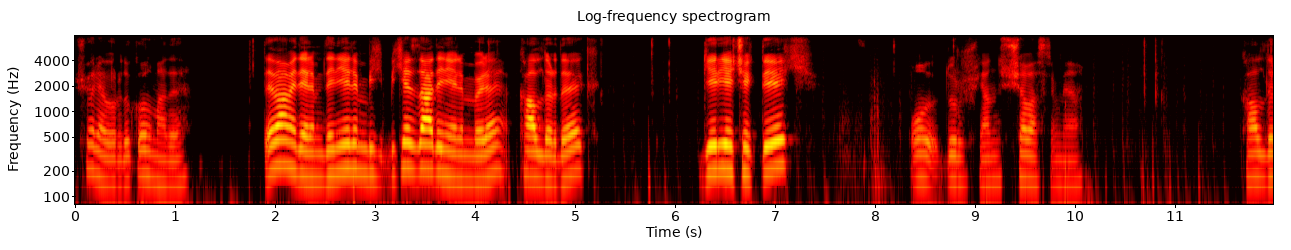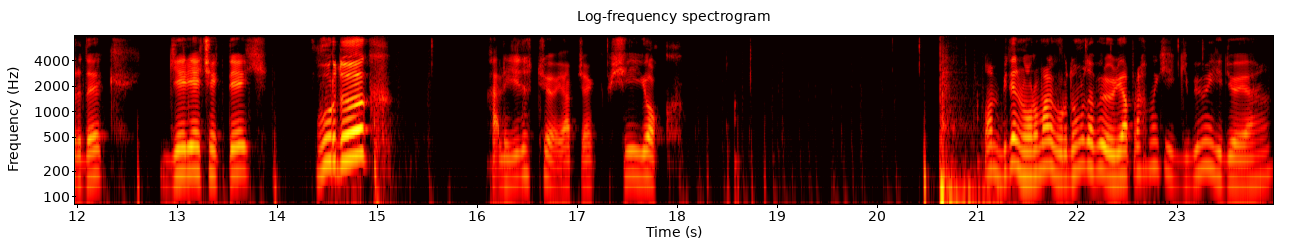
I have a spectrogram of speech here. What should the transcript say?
Şöyle vurduk olmadı. Devam edelim. Deneyelim. Bir, bir kez daha deneyelim böyle. Kaldırdık. Geriye çektik. O dur yanlış tuşa bastım ya. Kaldırdık. Geriye çektik. Vurduk. Kaleci tutuyor. Yapacak bir şey yok. Lan bir de normal vurduğumuzda böyle ölü yaprak mı ki gibi mi gidiyor ya?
